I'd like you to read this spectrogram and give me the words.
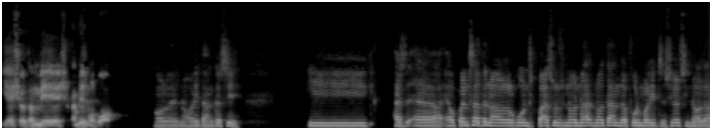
I això també, això també és molt bo. molt bé, no, i tant que sí. I has, eh, heu pensat en alguns passos no, no no tant de formalització, sinó de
